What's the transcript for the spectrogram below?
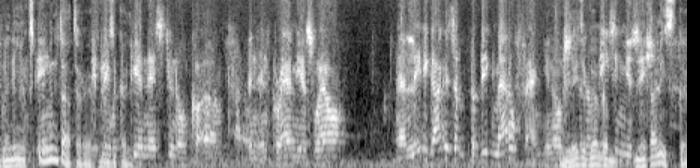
Они экспериментаторы музыкальные. Леди Гага металлистка.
